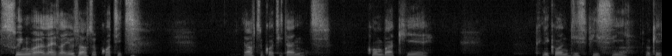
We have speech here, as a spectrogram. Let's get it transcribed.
swim analyzer you also have to cut it. You have to cut it and come back here click on this PC okay.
